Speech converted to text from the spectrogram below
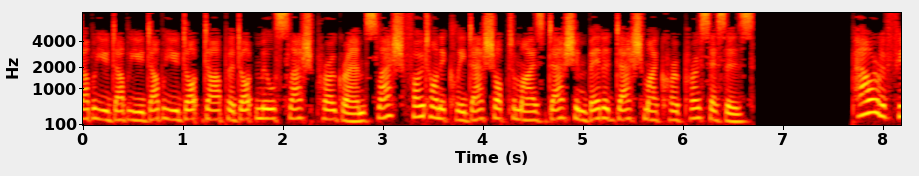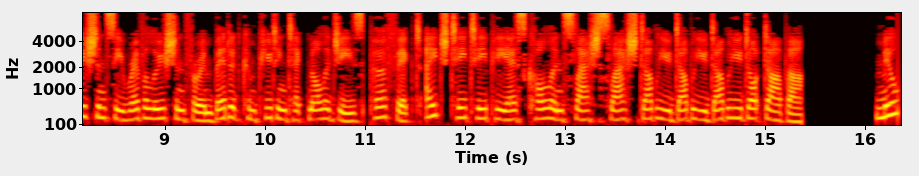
www.darpa.mil slash program slash photonically dash optimized dash embedded dash microprocessors Power Efficiency Revolution for Embedded Computing Technologies Perfect https colon slash slash www.darpa MIL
